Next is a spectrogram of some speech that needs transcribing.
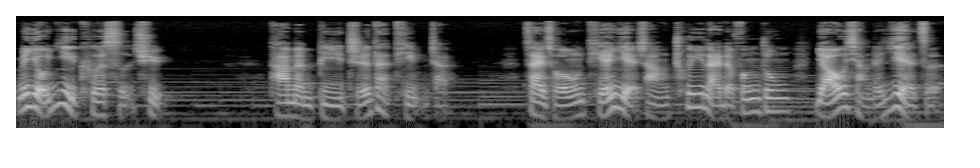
没有一棵死去，它们笔直的挺着。在从田野上吹来的风中摇响着叶子，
